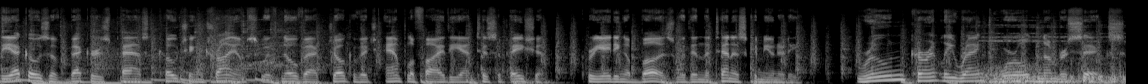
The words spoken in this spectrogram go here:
The echoes of Becker's past coaching triumphs with Novak Djokovic amplify the anticipation, creating a buzz within the tennis community. Rune, currently ranked world number six,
